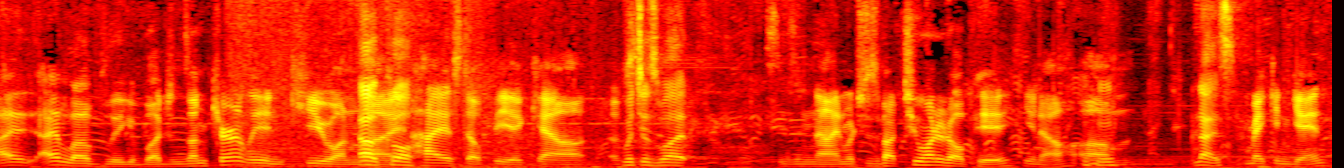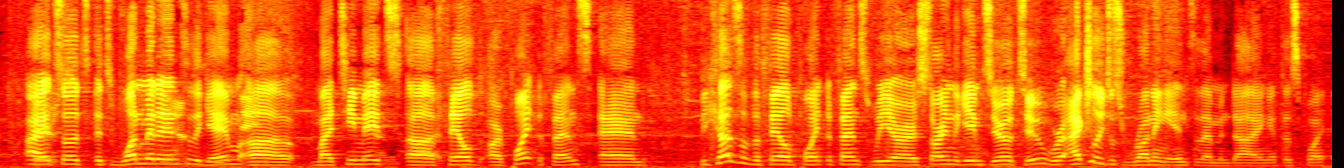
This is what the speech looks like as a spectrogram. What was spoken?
I I love League of Legends. I'm currently in queue on Oh, my cool. highest LP account, of Which is what? season nine, which is about 200 LP. You know, um, Nice. making gain. All right, so it's it's one minute into the game. Uh, my teammates uh, failed our point defense, and because of the failed point defense, we are starting the game 0-2. We're actually just running into them and dying at this point.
